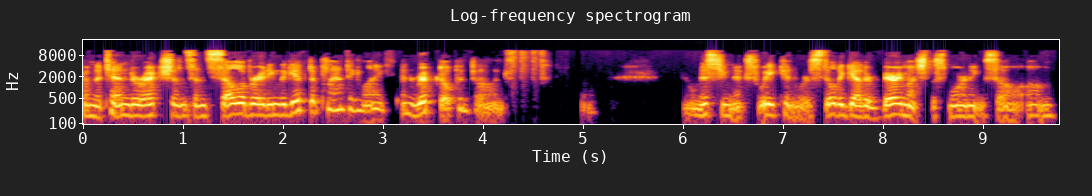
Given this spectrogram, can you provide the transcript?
from the 10 directions, and celebrating the gift of planting life in ripped open tongues. I'll miss you next week, and we're still together very much this morning. So um,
